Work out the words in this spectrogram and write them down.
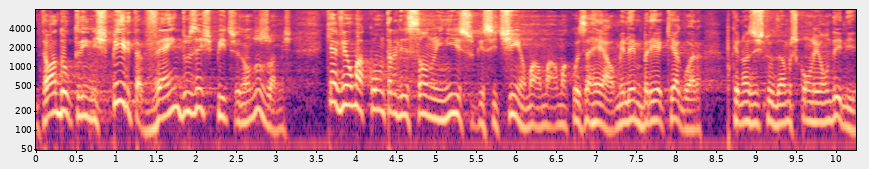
Então a doutrina espírita vem dos espíritos, não dos homens. Que havia uma contradição no início que se tinha, uma, uma, uma coisa real. Me lembrei aqui agora, porque nós estudamos com Leon Denis.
